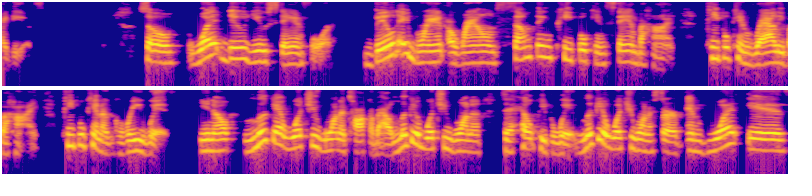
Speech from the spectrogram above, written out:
ideas. So, what do you stand for? Build a brand around something people can stand behind, people can rally behind, people can agree with. You know, look at what you want to talk about. Look at what you want to to help people with. Look at what you want to serve and what is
